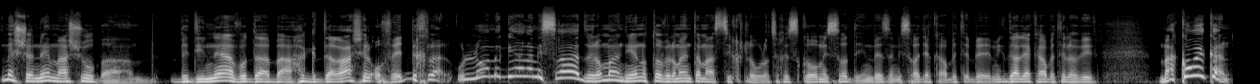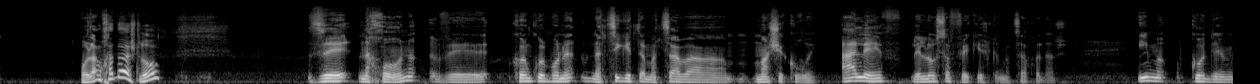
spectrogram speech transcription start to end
משנה משהו ב, בדיני העבודה, בהגדרה של עובד בכלל. הוא לא מגיע למשרד, זה לא מעניין אותו ולא מעניין את המעסיק שלו, הוא לא צריך לזכור משרדים באיזה משרד יקר, בת, במגדל יקר בתל אביב. מה קורה כאן? עולם חדש, לא? זה נכון, וקודם כל בואו נציג את המצב, ה- מה שקורה. א', ללא ספק יש כאן מצב חדש. אם קודם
